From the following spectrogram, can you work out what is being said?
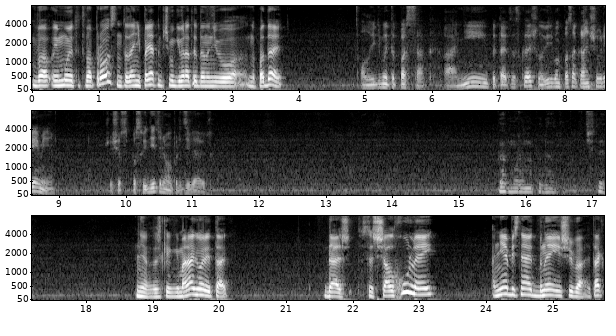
ему этот вопрос, но тогда непонятно, почему Гемора тогда на него нападает. он, видимо, это пасак. А они пытаются сказать, что, видимо, он пасак раньше времени. Что сейчас по свидетелям определяют. Как можно нападать? Читай. Нет, то есть как Гемора говорит так. Дальше. То есть шалхулей, они объясняют бне и шива. Так,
